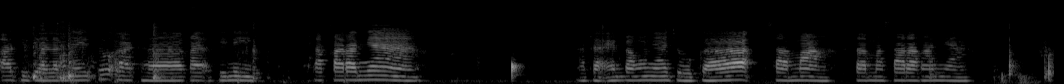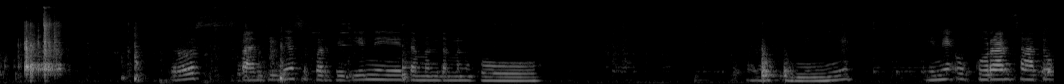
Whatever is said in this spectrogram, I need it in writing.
ah, di dalamnya itu ada kayak gini takarannya. Ada entongnya juga sama sama sarangannya. Terus pancinya seperti ini teman-temanku. Kayak gini. Ini ukuran 1,8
